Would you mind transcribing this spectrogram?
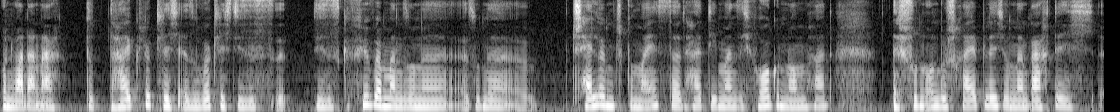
und war danach total glücklich. Also wirklich dieses, dieses Gefühl, wenn man so eine, so eine Challenge gemeistert hat, die man sich vorgenommen hat, ist schon unbeschreiblich. Und dann dachte ich äh,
